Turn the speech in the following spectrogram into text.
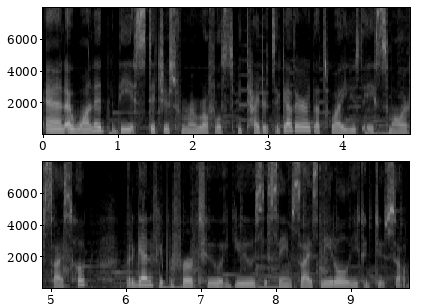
and I wanted the stitches for my ruffles to be tighter together that's why I used a smaller size hook but again if you prefer to use the same size needle you could do so.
